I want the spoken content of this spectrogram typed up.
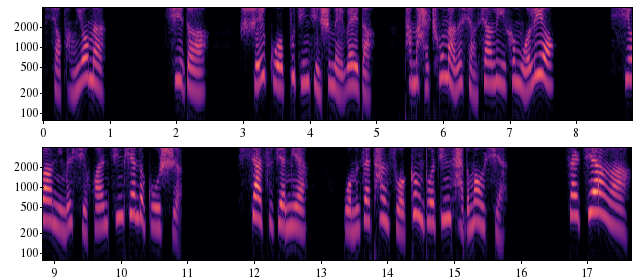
小朋友们，记得水果不仅仅是美味的，它们还充满了想象力和魔力哦。希望你们喜欢今天的故事，下次见面，我们再探索更多精彩的冒险。再见了。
